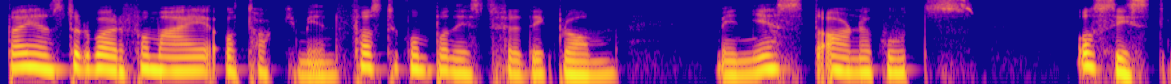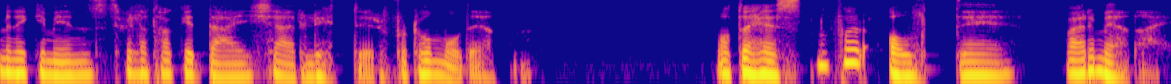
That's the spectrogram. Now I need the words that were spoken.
Da gjenstår det bare for meg å takke min faste komponist Fredrik Blom min gjest Arne Kots, og sist, men ikke minst vil jeg takke deg, kjære lytter, for tålmodigheten. Måtte hesten for alltid være med deg.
